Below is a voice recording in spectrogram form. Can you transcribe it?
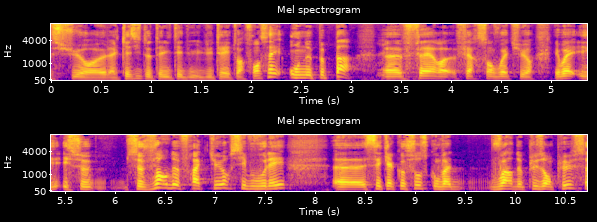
sur la quasi totalité du, territoire français, on ne peut pas euh, faire, faire sans voiture. Et, ouais, et, ce, genre de fracture, si vous voulez, euh, c'est quelque chose qu'on va voir de plus en plus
